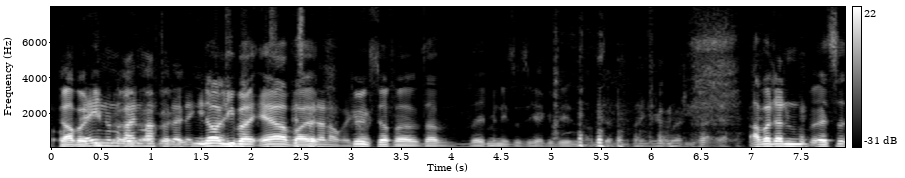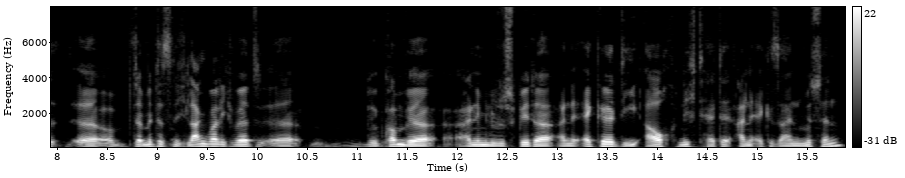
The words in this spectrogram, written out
ob ja, aber er die, ihn nun reinmacht äh, oder der äh, Gegner, Na, lieber ist, er, ist, ist weil egal. Königsdörfer, da wäre ich mir nicht so sicher gewesen, ob der dann reingegangen wäre. Aber dann, äh, es, äh, damit es nicht langweilig wird, äh, bekommen wir eine Minute später eine Ecke, die auch nicht hätte eine Ecke sein müssen.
